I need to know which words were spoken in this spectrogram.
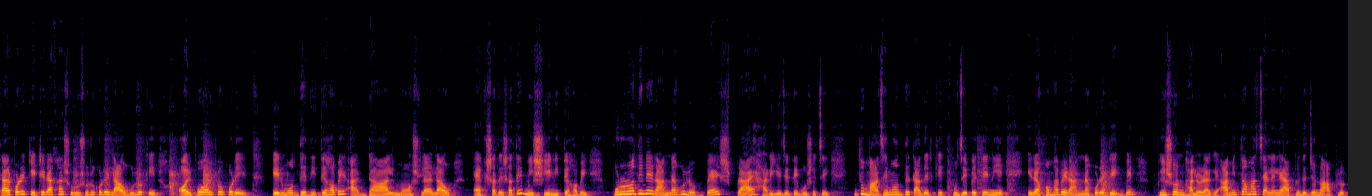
তারপরে কেটে রাখা শুরু শুরু করে লাউগুলোকে অল্প অল্প করে এর মধ্যে দিতে হবে আর ডাল, মশলা, লাউ একসাথে সাথে মিশিয়ে নিতে হবে। পুরোনো দিনের রান্নাগুলো বেশ প্রায় হারিয়ে যেতে বসেছে, কিন্তু মাঝে মধ্যে তাদেরকে খুঁজে পেতে নিয়ে এরকমভাবে রান্না করে দেখবেন ভীষণ ভালো লাগে। আমি তো আমার চ্যানেলে আপনাদের জন্য আপলোড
